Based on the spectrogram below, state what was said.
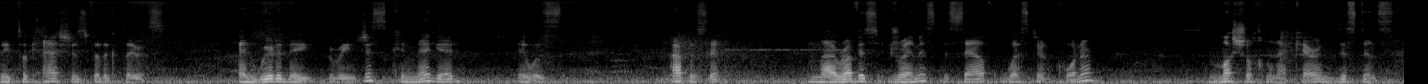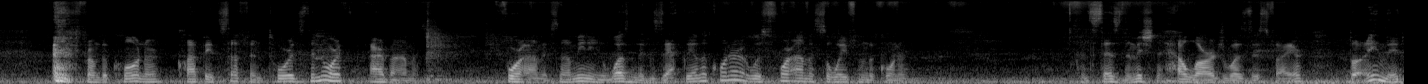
they took ashes for the ktiris. And where did they arrange this? Keneged, it was opposite. Maravis Dremis, the southwestern corner. Mashuch Menakeren, distance from the corner, Klapet Safin, towards the north, Arba Amas. Four Amas. Now, meaning it wasn't exactly on the corner, it was four Amas away from the corner. It says the Mishnah, how large was this fire? Ba'imid,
